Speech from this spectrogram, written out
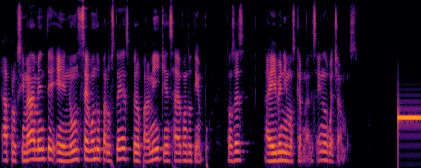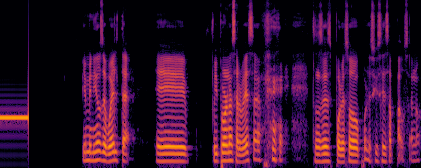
aproximadamente en un segundo para ustedes, pero para mí, quién sabe cuánto tiempo. Entonces, Ahí venimos, carnales, ahí nos guachamos. Bienvenidos de vuelta. Eh, fui por una cerveza, entonces por eso, por eso hice esa pausa, ¿no?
